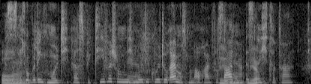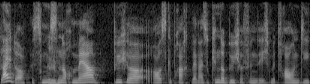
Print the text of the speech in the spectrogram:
Und es ist nicht unbedingt multiperspektivisch und nicht ja. multikulturell, muss man auch einfach sagen. Ja. Ist ja. nicht. Total. Leider. Es müssen Eben. noch mehr Bücher rausgebracht werden, also Kinderbücher finde ich, mit Frauen, die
